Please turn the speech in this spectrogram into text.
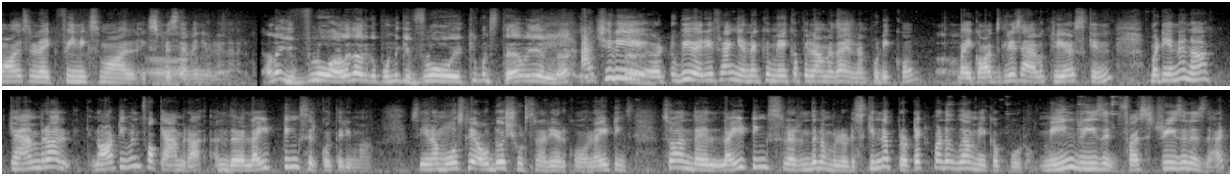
malls like Phoenix Mall Express அவென்யூலலாம் இருக்கும். ஆனா இவ்வளோ அழகா இருக்க பொண்ணுக்கு இவ்வளோ எக்யூப்மெண்ட்ஸ் தேவையே இல்லை. Actually to be very frank எனக்கு மேக்கப் இல்லாமல் தான் என்ன பிடிக்கும். By God's grace I have a clear skin but என்னன்னா camera not even for camera அந்த லைட்டிங்ஸ் இருக்கும் தெரியுமா? ஏன்னா மோஸ்ட்லி அவுட்டோர் ஷூட்ஸ் நிறைய இருக்கும் லைட்டிங்ஸ் ஸோ அந்த லைட்டிங்ஸ்லேருந்து நம்மளோட ஸ்கின்னை ப்ரொடெக்ட் பண்ணுறதுக்கு தான் மேக்கப் போடும் main reason first reason is that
